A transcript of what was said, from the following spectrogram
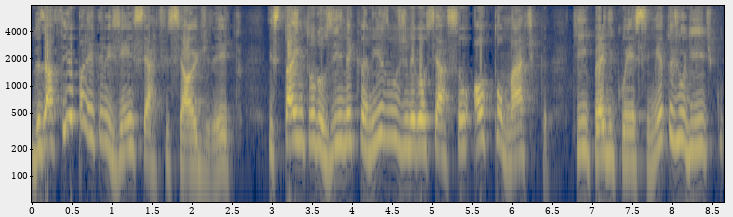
O desafio para a inteligência artificial e direito está em introduzir mecanismos de negociação automática que empreguem conhecimento jurídico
